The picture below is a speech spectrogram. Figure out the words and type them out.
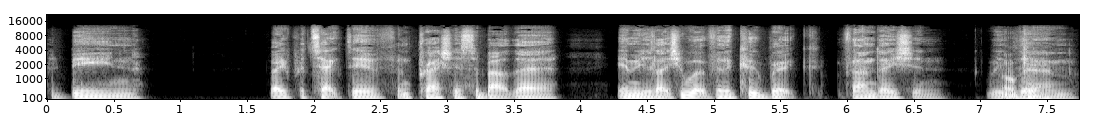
had been very protective and precious about their images. Like she worked for the Kubrick Foundation with Okay. um,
